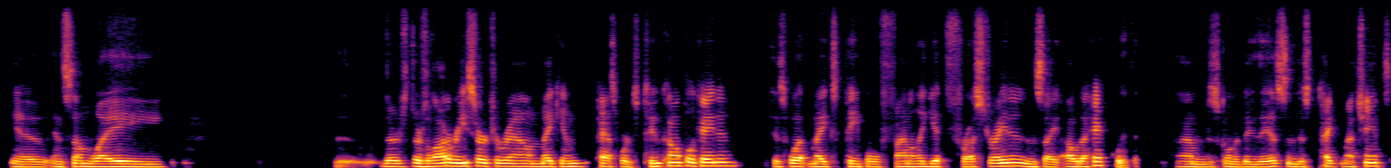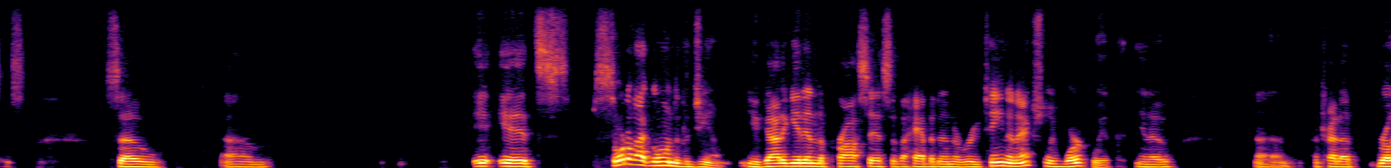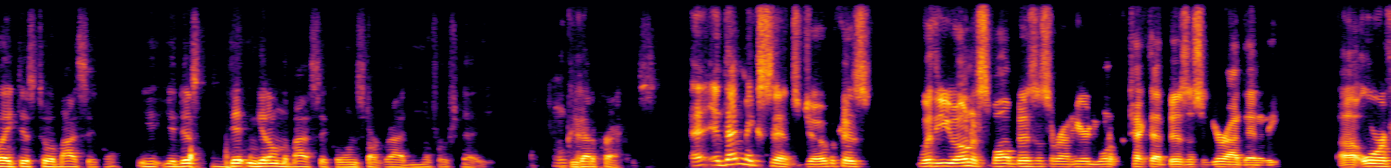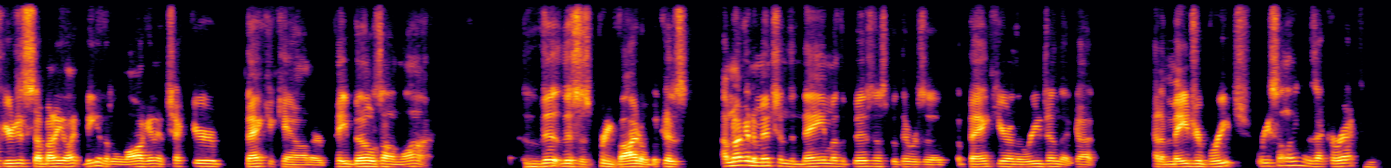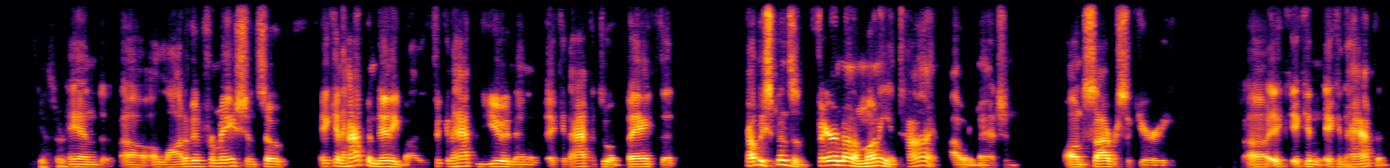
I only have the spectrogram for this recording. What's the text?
you know, in some way there's there's a lot of research around making passwords too complicated is what makes people finally get frustrated and say, "Oh, the heck with it! I'm just going to do this and just take my chances." So, um, it, it's sort of like going to the gym. You got to get in the process of a habit and a routine and actually work with it. You know, uh, I try to relate this to a bicycle. You, you just didn't get on the bicycle and start riding the first day. Okay. You got to practice. And that makes sense, Joe, because whether you own a small business around here and you want to protect that business and your identity, uh, or if you're just somebody like me that'll log in and check your bank account or pay bills online, th- this is pretty vital because I'm not going to mention the name of the business, but there was a, a bank here in the region that got had a major breach recently. Is that correct? Yes, sir. And uh, a lot of information. So it can happen to anybody. If it can happen to you, and then it can happen to a bank that probably spends a fair amount of money and time, I would imagine, on cybersecurity. Uh, it, it can it can happen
